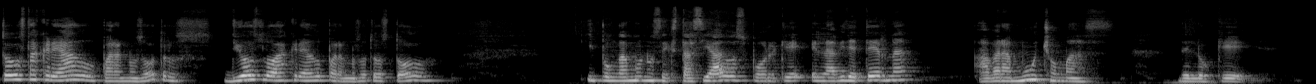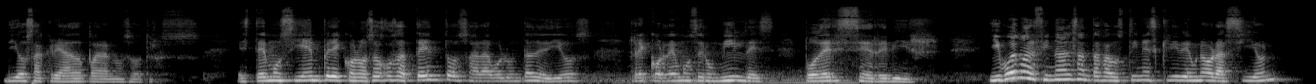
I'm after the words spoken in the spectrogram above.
todo está creado para nosotros. Dios lo ha creado para nosotros todo. Y pongámonos extasiados porque en la vida eterna habrá mucho más de lo que Dios ha creado para nosotros. Estemos siempre con los ojos atentos a la voluntad de Dios. Recordemos ser humildes, poder servir. Y bueno, al final Santa Faustina escribe una oración,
